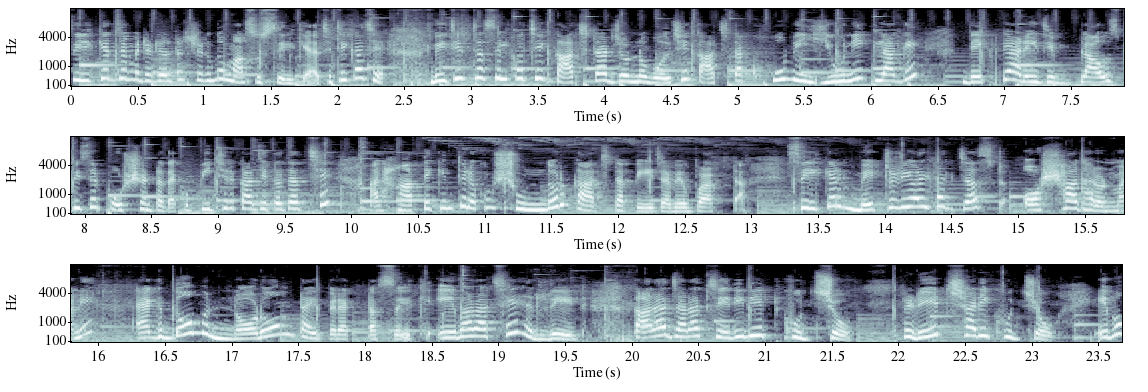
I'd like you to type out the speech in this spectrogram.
সিল্কের যে মেটেরিয়ালটা সেটা কিন্তু মাসুর সিল্কে আছে, ঠিক আছে? বিচিত্রা সিল্ক হচ্ছে কাজটার জন্য বলছি। কাজটা খুবই ইউনিক লাগে। দেখতে আর এই যে ব্লাউজ পিসের পোর্শনটা দেখো, পিঠের কাজ এটা যাচ্ছে, আর হাতে কিন্তু এরকম সুন্দর কাজটা পেয়ে যাবে ওয়ার্কটা সিল্কের মেটেরিয়ালটা জাস্ট অসাধারণ মানে একদম নরম টাইপের একটা সিল্ক এবার আছে রেড তারা যারা চেরি রেড খুঁজছো রেড শাড়ি খুঁজছো এবং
